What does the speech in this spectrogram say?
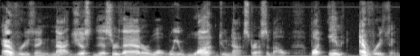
everything, not just this or that or what we want to not stress about, but in everything,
